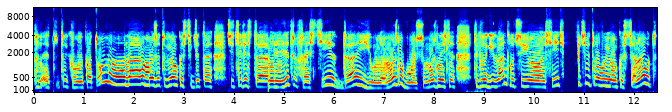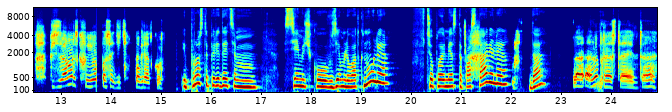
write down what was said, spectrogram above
эту тыкву, и потом она может в емкости где-то 400 миллилитров расти до июня. Можно больше. Можно, если тыква гигант, лучше ее сеять в 5-литровую емкость. Она вот после заморозков ее посадить на грядку. И просто перед этим семечку в землю воткнули, в теплое место поставили, да? Да, она прорастает, да.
